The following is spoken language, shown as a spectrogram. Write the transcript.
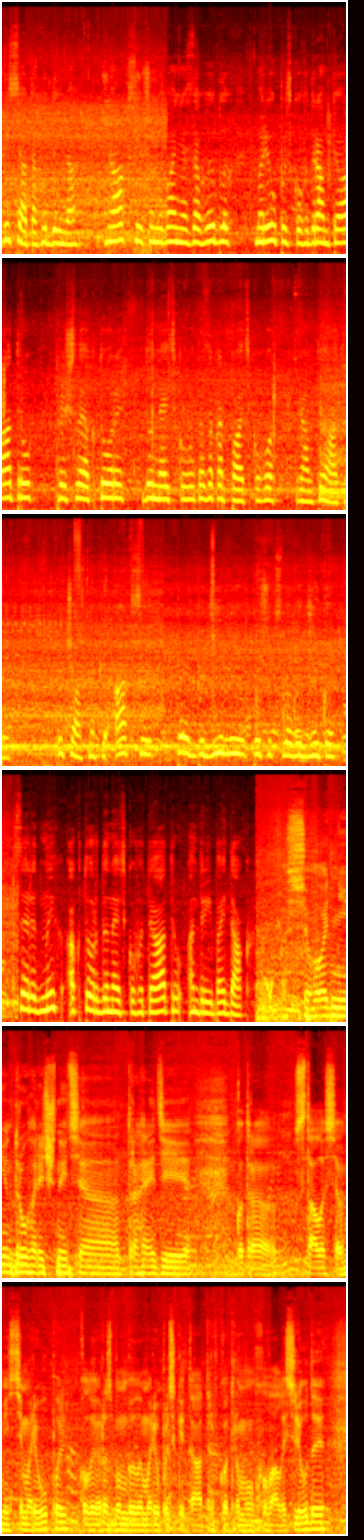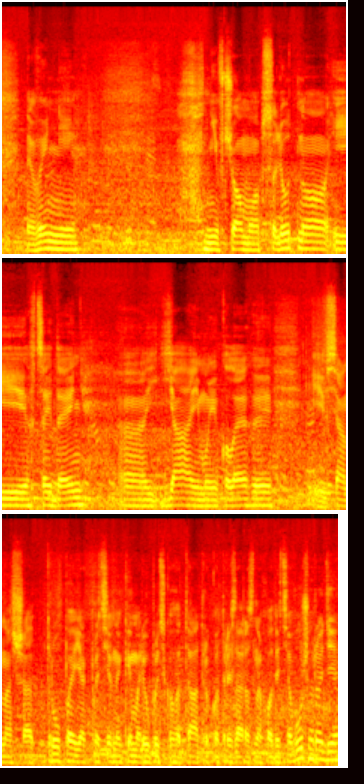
10 година. На акцію вшанування загиблих Маріупольського драмтеатру прийшли актори Донецького та Закарпатського драмтеатру. Учасники акції перед будівлею пишуть слово діти. Серед них актор Донецького театру Андрій Байдак. Сьогодні друга річниця трагедії, котра сталася в місті Маріуполь, коли розбомбили Маріупольський театр, в котрому ховались люди, невинні, ні в чому абсолютно. І в цей день е, я і мої колеги, і вся наша трупа, як працівники Маріупольського театру, котрий зараз знаходиться в Ужгороді,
